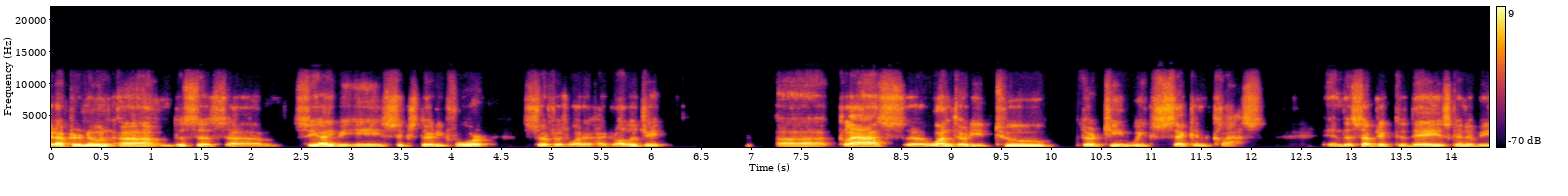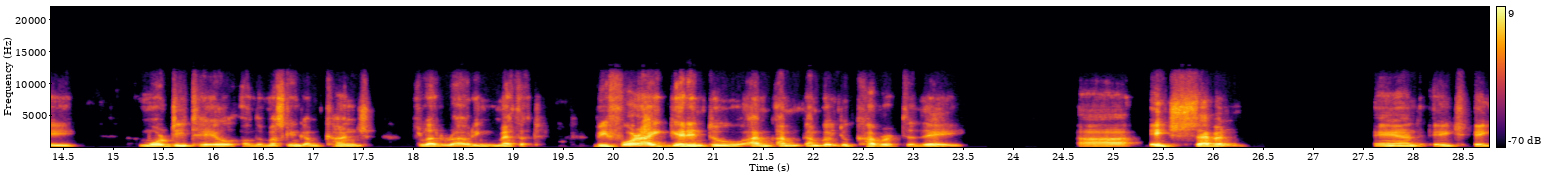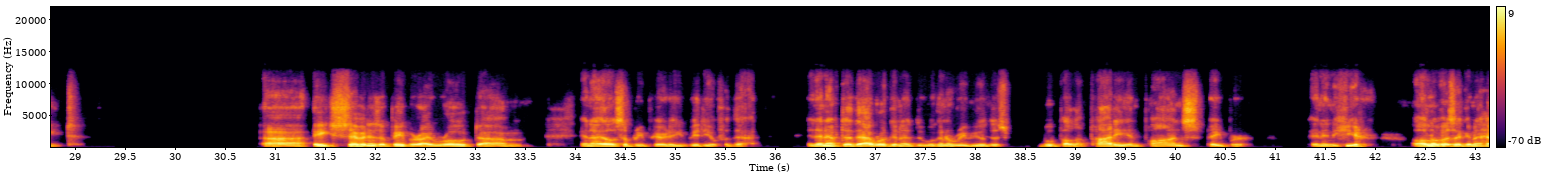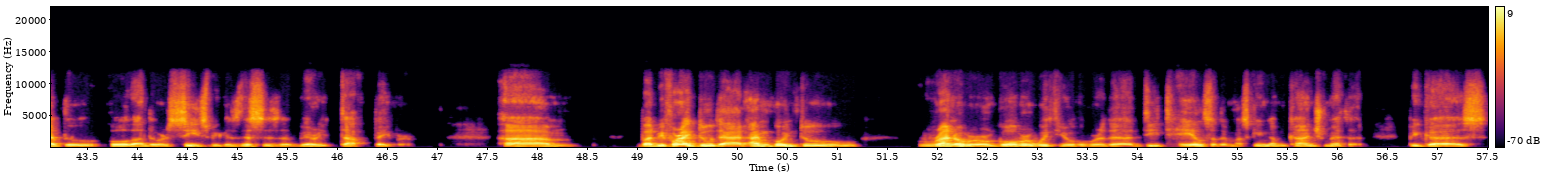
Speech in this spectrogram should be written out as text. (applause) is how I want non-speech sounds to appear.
Good afternoon. Um, this is um, CIVE 634, Surface Water Hydrology, uh, class uh, 132, 13 weeks, second class. And the subject today is going to be more detail on the Muskingum Cunge flood routing method. Before I get into, I'm, I'm, I'm going to cover today uh, H7 and H8. Uh, H7 is a paper I wrote, um, and I also prepared a video for that. And then after that, we're gonna do, we're gonna review this Bhupalapati and Ponce paper. And in here, (laughs) all of us are gonna have to hold onto our seats because this is a very tough paper. Um, but before I do that, I'm going to run over or go over with you over the details of the Muskingum Cunge method because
